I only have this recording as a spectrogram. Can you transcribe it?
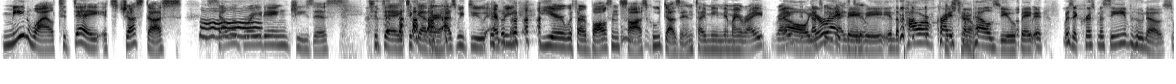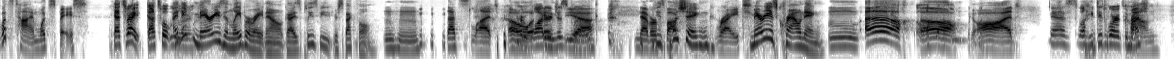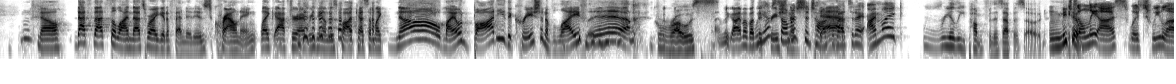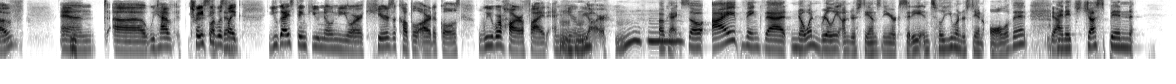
Meanwhile, today it's just us Aw. celebrating Jesus today together as we do every year with our balls and sauce. Who doesn't? I mean, am I right? Right? Oh, That's you're what you right, guys do. baby. And the power of Christ compels you, baby. What is it? Christmas Eve? Who knows? What's time? What's space? That's right. That's what we I think. Mary's in labor right now, guys. Please be respectful. Mm-hmm. That's slut. Her Oh, water and- just yeah. broke. Never He's fucked. pushing. Right. Mary is crowning. Mm, ugh. Oh God. Yes. Well, he did wear a Too much? Crown. No, that's that's the line. That's where I get offended. Is crowning. Like after everything on this podcast, I'm like, no, my own body, the creation of life. Ugh. Gross. I'm, like, I'm about we the have so much to talk death. about today. I'm like really pumped for this episode. Mm, me It's too. only us, which we love. And uh, we have Tracey was too. like, You guys think you know New York. Here's a couple articles. We were horrified, and here we Mhm. are. Mhm. Okay, so I think that no one really understands New York City until you understand all of it. Yeah. And it's just been,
